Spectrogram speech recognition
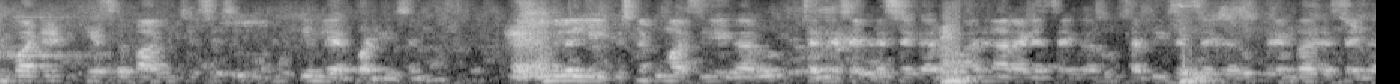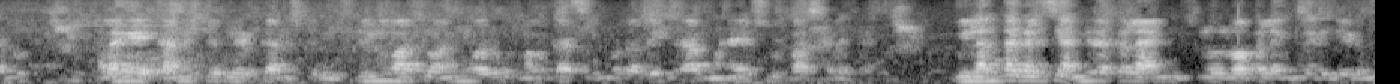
ఇంపార్టెంట్ కేసుగా భావించేసేసి ఒక టీంలు ఏర్పాటు చేశాము. అందులో ఈ కృష్ణకుమార్ సిఏ గారు చంద్రశేఖర్ ఎస్ఐ గారు ఆదినారాయణ ఎస్ఐ గారు సతీష్ ఎస్ఐ గారు ప్రేమరాజ్ ఎస్ఐ గారు అలాగే constable head constable Srinivasu Anwar Mamata Singh Ravindra Mahesh Bhaskar garu వీళ్ళంతా కలిసి అన్ని రకాల యాంగిల్స్లో లోకల్ ఎంక్వైరీ చేయడం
